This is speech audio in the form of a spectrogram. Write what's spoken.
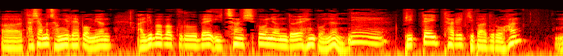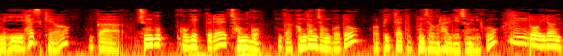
어, 다시 한번 정리를 해보면 알리바바 그룹의 2015년도의 행보는 네. 빅데이터를 기반으로 한 이 음, 헬스케어 그러니까 중국 고객들의 정보, 그러니까 건강 정보도 어, 빅데이터 분석을 할 예정이고 네. 또 이런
